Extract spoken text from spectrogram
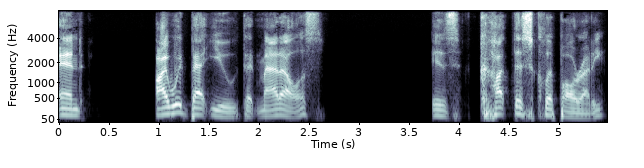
and I would bet you that Matt Ellis is cut this clip already.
